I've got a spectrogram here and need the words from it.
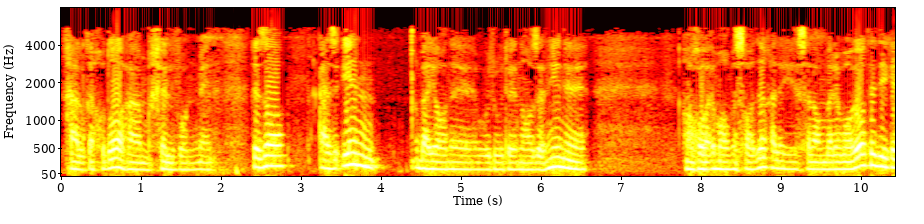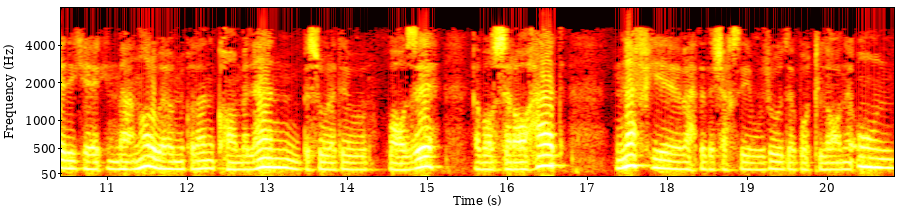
خلق خدا هم خلون من لذا از این بیان وجود نازنین. آقا امام صادق علیه السلام و روایات دیگری که این معنا رو بیان می‌کنن کاملا به صورت واضح و با سراحت نفی وحدت شخصی وجود بطلان اون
